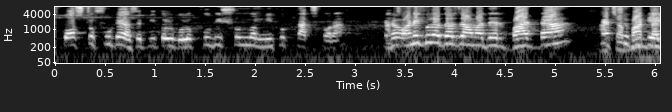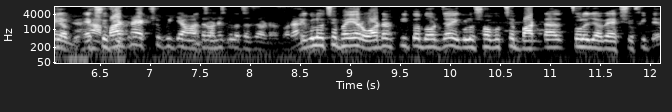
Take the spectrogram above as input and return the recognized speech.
স্পষ্ট ফুটে আছে পিতলগুলো খুবই সুন্দর নিখুঁত কাজ করা। এটা অনেকগুলো দরজা আমাদের বারডা আচ্ছা, বাড্ডা যাবে, হ্যাঁ, 100 বাড্ডা 100 ফিটে আমাদের আচ্ছা, অনেকগুলো দরজা অর্ডার করা। এগুলো হচ্ছে ভাইয়ার অর্ডারকৃত দরজা এগুলো সব হচ্ছে বাড্ডা চলে যাবে একশো ফিটে।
